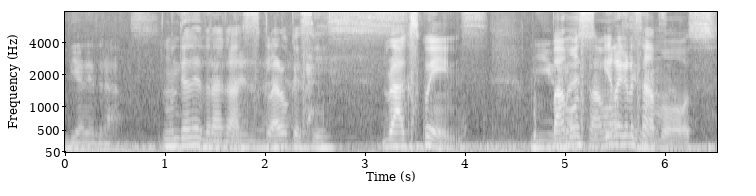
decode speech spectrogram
día de drags. Un día de Un día de dragas, claro que sí. Drags Queens. Y Vamos regresamos y y regresamos.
